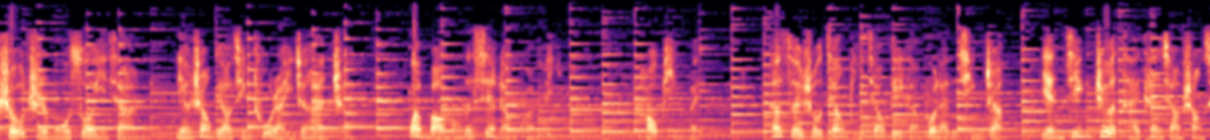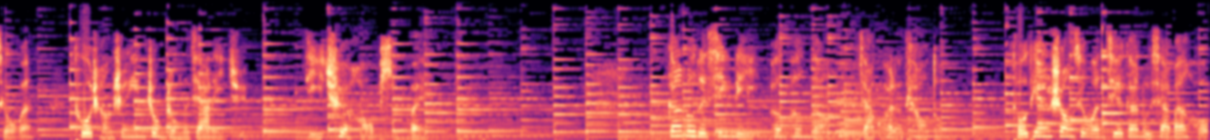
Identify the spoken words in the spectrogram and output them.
手指摩挲一下，脸上表情突然一阵暗沉。万宝龙的限量款笔，好品味。他随手将笔交给赶过来的秦战，眼睛这才看向尚修文，拖长声音重重地加了一句：“的确好品味。”甘露的心里砰砰地加快了跳动。头天尚修文接甘露下班后，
